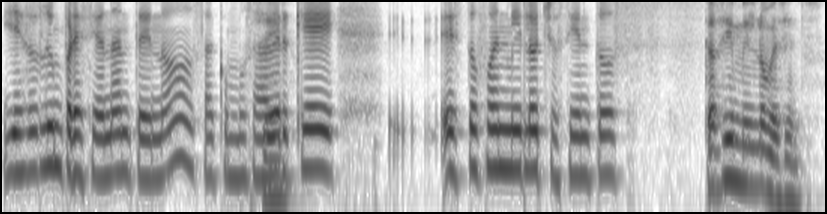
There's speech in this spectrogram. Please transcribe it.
Y eso es lo impresionante, ¿no? O sea, como saber que esto fue en 1800. Casi 1900.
